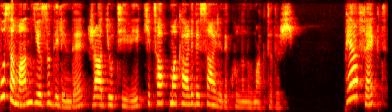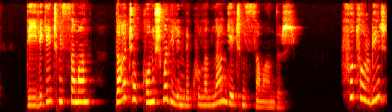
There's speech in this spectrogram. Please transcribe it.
Bu zaman yazı dilinde, radyo, TV, kitap, makale vesairede kullanılmaktadır. Perfect, dili geçmiş zaman, daha çok konuşma dilinde kullanılan geçmiş zamandır. Futur bir,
